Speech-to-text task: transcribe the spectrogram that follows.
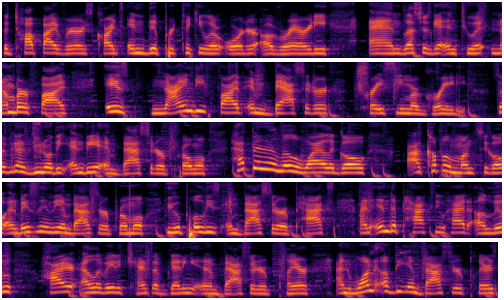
the top five rarest cards in the particular order of rarity. And let's just get into it. Number five is 95 Ambassador Tracy McGrady. So if you guys do know the NBA Ambassador promo happened a little while ago a couple of months ago and basically in the ambassador promo you could pull these ambassador packs and in the packs you had a little higher elevated chance of getting an ambassador player and one of the ambassador players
